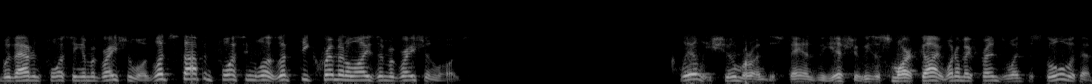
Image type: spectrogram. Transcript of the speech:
without enforcing immigration laws. Let's stop enforcing laws. Let's decriminalize immigration laws. Clearly, Schumer understands the issue. He's a smart guy. One of my friends went to school with him.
